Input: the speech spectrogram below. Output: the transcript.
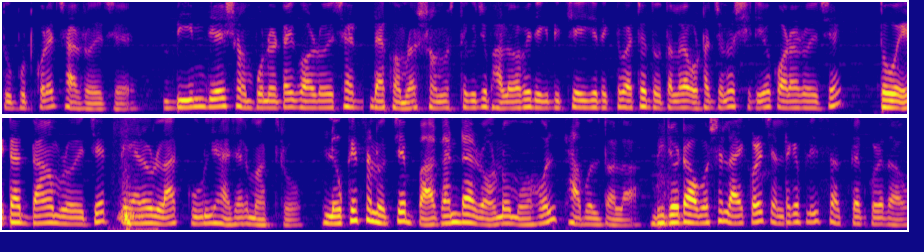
দু ফুট করে ছাড় রয়েছে। বিম দিয়ে সম্পূর্ণটাই ঘর রয়েছে। আর দেখো, আমরা সমস্ত কিছু ভালোভাবে দেখে, দিচ্ছি। এই যে দেখতে পাচ্ছ, দোতলা ওঠার জন্য সিঁড়িও করা রয়েছে। তো এটার দাম রয়েছে তেরো লাখ কুড়ি হাজার মাত্র। লোকেশন হচ্ছে বাগানডা রণমহল সাবলতলা। ভিডিওটা অবশ্যই লাইক করে চ্যানেলটাকে প্লিজ সাবস্ক্রাইব করে দাও।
